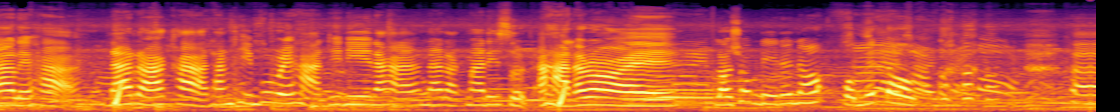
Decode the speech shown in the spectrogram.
มากเลยค่ะ น่ารักค่ะ ทั้งทีมผู้บริหารที่นี่นะคะ น่ารักมากที่สุด อาหารอร่อย เราโชคดีด้วยเนาะ ฝนไม่ตกค่ะ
